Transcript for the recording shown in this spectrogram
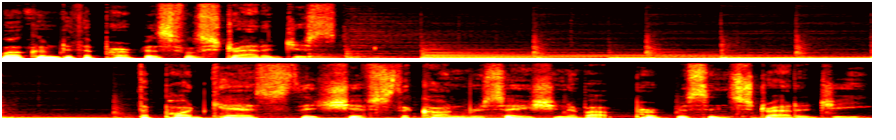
Welcome to The Purposeful Strategist, the podcast that shifts the conversation about purpose and strategy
